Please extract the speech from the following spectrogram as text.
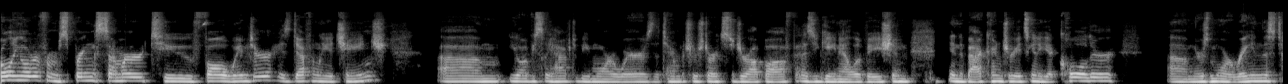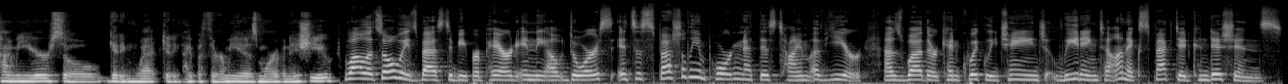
Rolling over from spring, summer to fall, winter is definitely a change. Um, you obviously have to be more aware as the temperature starts to drop off as you gain elevation in the backcountry. It's going to get colder. Um, there's more rain this time of year, so getting wet, getting hypothermia is more of an issue. While it's always best to be prepared in the outdoors, it's especially important at this time of year as weather can quickly change, leading to unexpected conditions.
